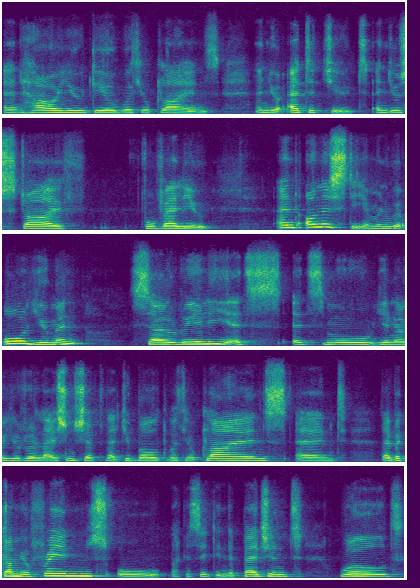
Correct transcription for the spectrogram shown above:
and how you deal with your clients and your attitude and your strive for value and honesty. I mean, we're all human. So really it's it's more, you know, your relationship that you build with your clients and they become your friends or like I said in the pageant world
